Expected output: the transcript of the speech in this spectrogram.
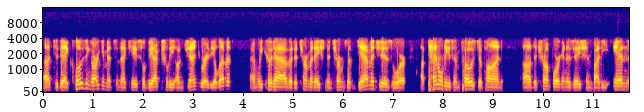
uh, today. Closing arguments in that case will be actually on January the 11th and we could have a determination in terms of damages or uh, penalties imposed upon uh, the Trump organization by the end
